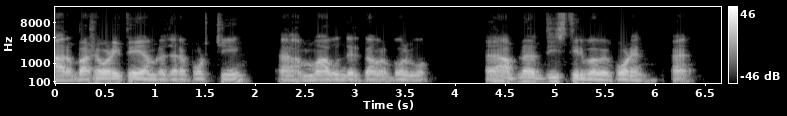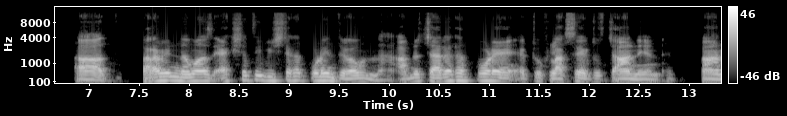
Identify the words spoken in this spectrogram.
আর বাসা বাড়িতে আমরা যারা পড়ছি মা বোনদেরকে আমরা বলব আপনার স্থির ভাবে পড়েন হ্যাঁ তারাবির নামাজ একসাথে বিশ টাকাত পড়েন তো এমন না। আপনি চার রাখাত পড়ে একটু ফ্লাক্সে একটু চা নেন খান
